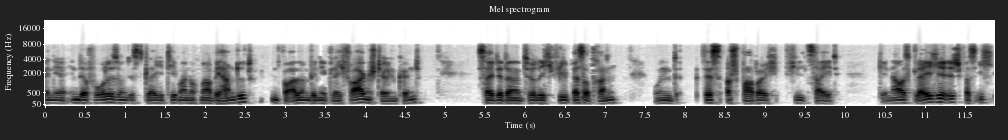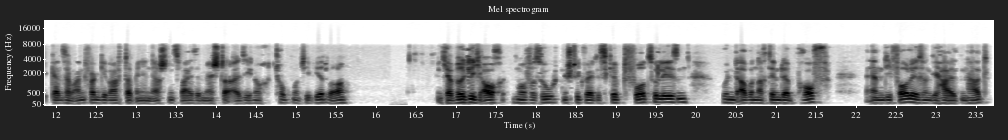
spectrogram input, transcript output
wenn ihr in der Vorlesung das gleiche Thema nochmal behandelt und vor allem, wenn ihr gleich Fragen stellen könnt, seid ihr da natürlich viel besser dran und das erspart euch viel Zeit. Genau das gleiche ist, was ich ganz am Anfang gemacht habe in den ersten zwei Semester, als ich noch top motiviert war. Ich habe wirklich auch immer versucht, ein Stück weit das Skript vorzulesen und aber nachdem der Prof ähm, die Vorlesung gehalten hat,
